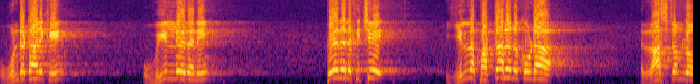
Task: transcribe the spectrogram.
ఉండటానికి వీల్లేదని పేదలకిచ్చే ఇళ్ళ పట్టాలను కూడా రాష్ట్రంలో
